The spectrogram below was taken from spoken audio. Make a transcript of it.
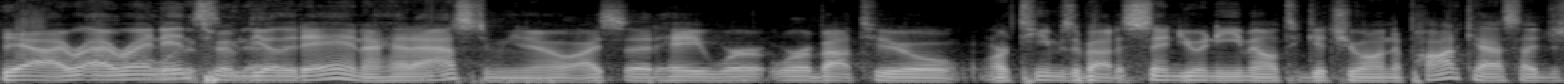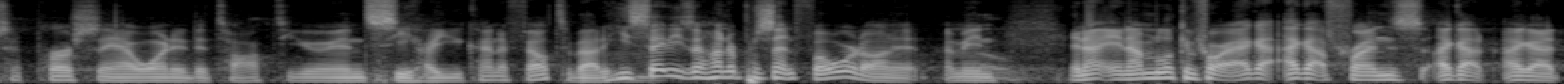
Yeah, I, I ran wanna into see him the other day, and I had asked him. You know, I said, "Hey, we're we're about to our team's about to send you an email to get you on the podcast. I just personally I wanted to talk to you and see how you kind of felt about it." He said he's 100 percent forward on it. I mean, and I and I'm looking for. I got I got friends. I got I got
